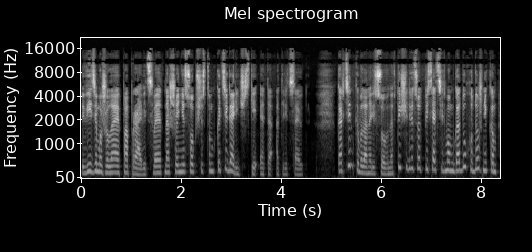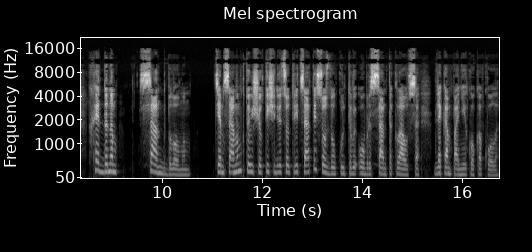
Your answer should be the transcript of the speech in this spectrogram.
видимо, желая поправить свои отношения с обществом, категорически это отрицают. Картинка была нарисована в 1957 году художником Хедденом Сандбломом, тем самым, кто еще в 1930-е создал культовый образ Санта-Клауса для компании Coca-Cola.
